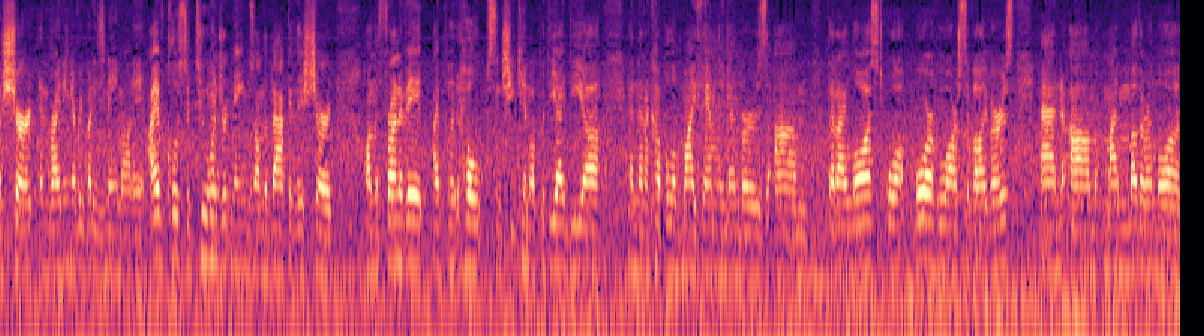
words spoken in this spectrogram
a shirt and writing everybody's name on it. I have close to 200 names on the back of this shirt. On the front of it, I put Hope since she came up with the idea, and then a couple of my family members um, that I lost or, or who are survivors, and um, my mother-in-law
